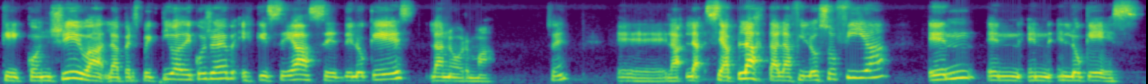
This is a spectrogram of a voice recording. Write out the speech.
que conlleva la perspectiva de Koyev es que se hace de lo que es la norma. Eh, se aplasta la filosofía en, lo que es.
